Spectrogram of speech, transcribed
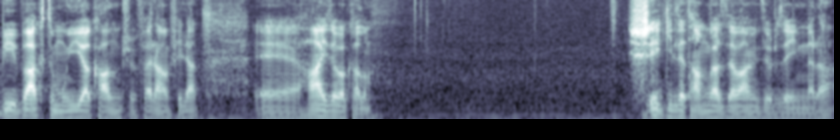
bir baktım uyuyakalmışım falan filan. Ee, haydi bakalım. Şu şekilde tam gaz devam ediyoruz yayınlara.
